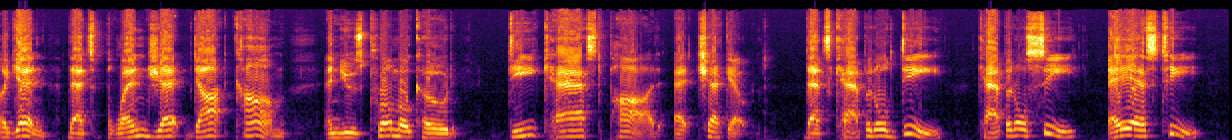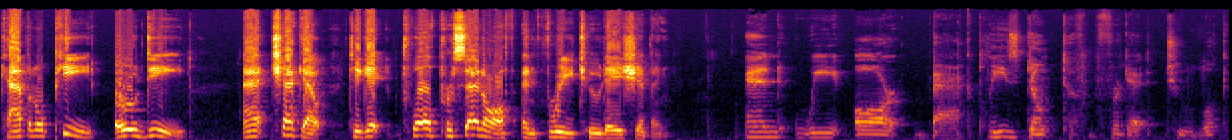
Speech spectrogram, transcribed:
Again, that's blendjet.com and use promo code DCASTPOD at checkout. That's capital D, capital C, A S T, capital P O D at checkout to get 12% off and free two day shipping. And we are back. Please don't forget to look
